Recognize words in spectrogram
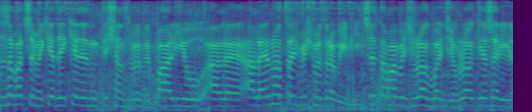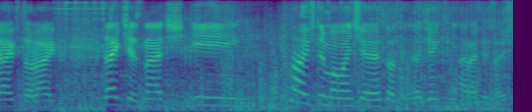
zobaczymy kiedy, kiedy ten 1000 by wypalił, ale, ale no coś byśmy zrobili. Czy to ma być vlog, będzie vlog, jeżeli live, to live. Dajcie znać i no i w tym momencie to tyle. Dzięki, na razie, cześć.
